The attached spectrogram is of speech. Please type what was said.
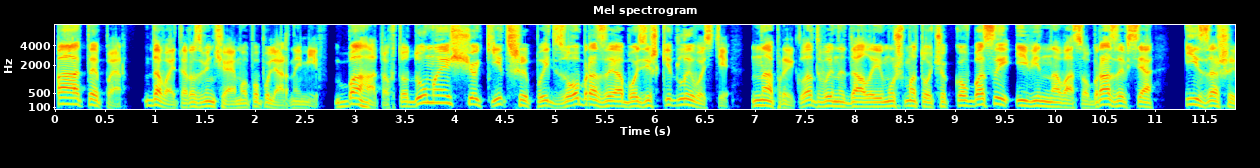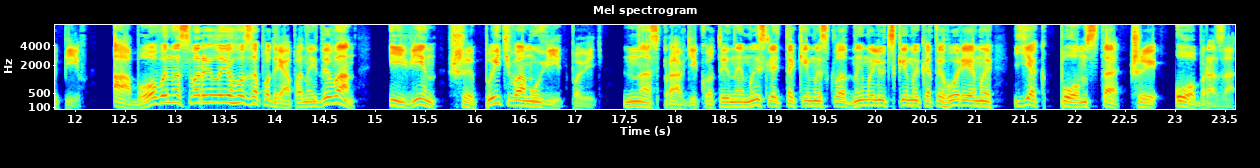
А тепер давайте розвінчаємо популярний міф. Багато хто думає, що кіт шипить з образи або зі шкідливості. Наприклад, ви не дали йому шматочок ковбаси, і він на вас образився і зашипів. Або ви насварили його за подряпаний диван, і він шипить вам у відповідь. Насправді коти не мислять такими складними людськими категоріями, як помста чи образа.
